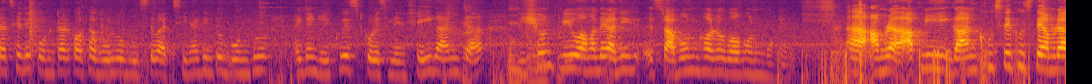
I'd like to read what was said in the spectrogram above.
কোনটা ছেড়ে কোনটার কথা বলব বুঝতে পারছি না কিন্তু বন্ধু একজন রিকোয়েস্ট করেছিলেন সেই গানটা ভীষণ প্রিয় আমাদের আজই শ্রাবণ ঘন গহন মোহে। আমরা আপনি গান খুঁজতে খুঁজতে আমরা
